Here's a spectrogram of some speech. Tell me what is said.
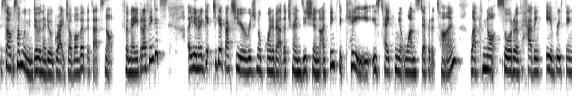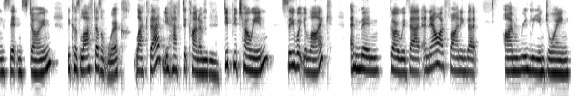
some some women do and they do a great job of it but that's not for me but i think it's uh, you know get to get back to your original point about the transition i think the key is taking it one step at a time like not sort of having everything set in stone because life doesn't work like that you have to kind of mm. dip your toe in see what you like and then go with that and now i'm finding that i'm really enjoying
